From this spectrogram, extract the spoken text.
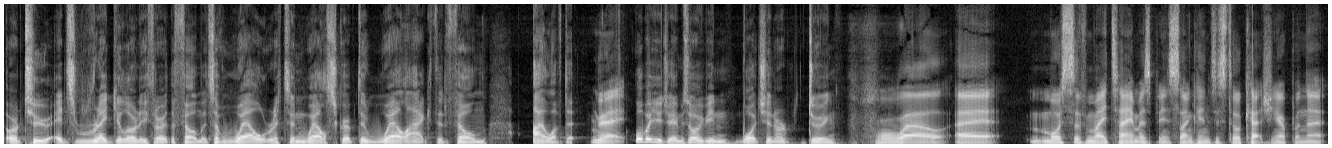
or two. It's regularly throughout the film. It's a well written, well scripted, well acted film. I loved it. right. What about you, James? What have you been watching or doing? Wow. Uh, most of my time has been sunk into still catching up on that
